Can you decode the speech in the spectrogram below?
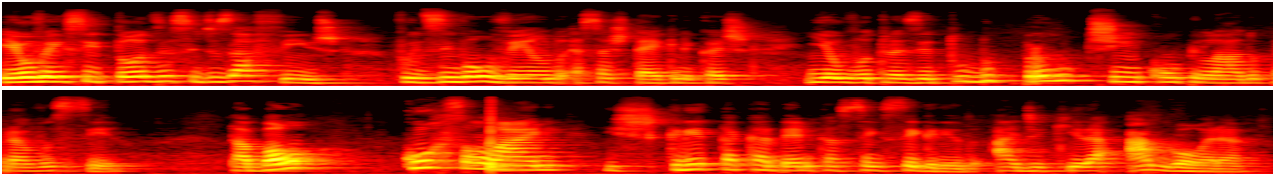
Eu venci todos esses desafios, fui desenvolvendo essas técnicas e eu vou trazer tudo prontinho, compilado para você. Tá bom? Curso online, escrita acadêmica sem segredo. Adquira agora!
